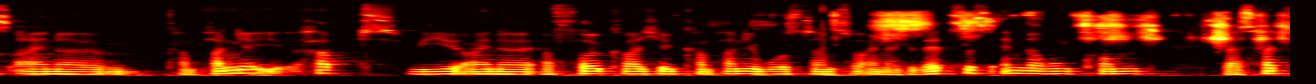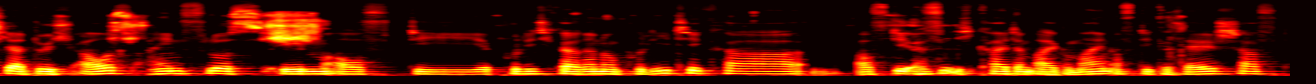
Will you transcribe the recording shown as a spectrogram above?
Jetzt eine Kampagne habt, wie eine erfolgreiche Kampagne, wo es dann zu einer Gesetzesänderung kommt, das hat ja durchaus Einfluss eben auf die Politikerinnen und Politiker, auf die Öffentlichkeit im Allgemeinen, auf die Gesellschaft.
